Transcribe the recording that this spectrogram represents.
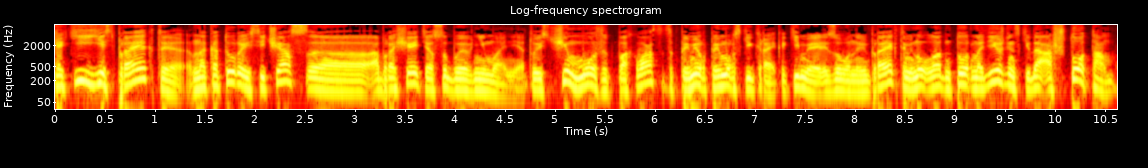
Какие есть проекты, на которые сейчас э, обращаете особое внимание? То есть, чем может похвастаться, к примеру, Приморский край? Какими реализованными проектами? Ну, ладно, Тор Надеждинский, да, а что там?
